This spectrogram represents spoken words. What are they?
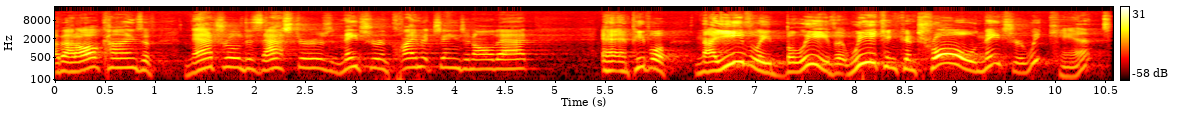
about all kinds of natural disasters nature and climate change and all that. And people naively believe that we can control nature. We can't.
